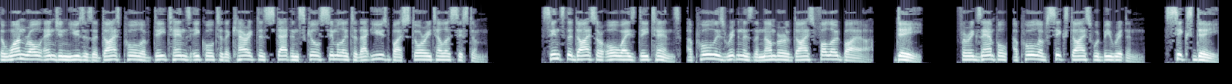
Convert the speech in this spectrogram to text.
The one-roll engine uses a dice pool of d10s equal to the character's stat and skill similar to that used by Storyteller system. Since the dice are always d10s, a pool is written as the number of dice followed by a d. For example, a pool of 6 dice would be written 6d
